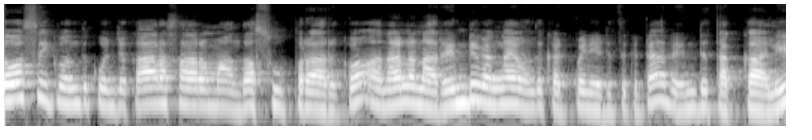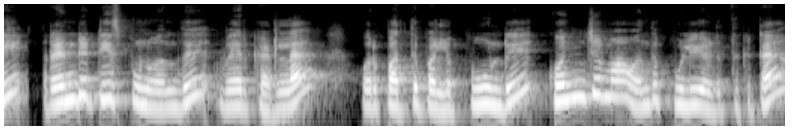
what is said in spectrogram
தோசைக்கு வந்து கொஞ்சம் காரசாரமாக இருந்தால் சூப்பராக இருக்கும். அதனால் நான் ரெண்டு வெங்காயம் வந்து கட் பண்ணி எடுத்துக்கிட்டேன். ரெண்டு தக்காளி ரெண்டு டீஸ்பூன் வந்து வேர்க்கடலை ஒரு பத்து பல்லு பூண்டு கொஞ்சமாக வந்து புளி எடுத்துக்கிட்டேன்.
